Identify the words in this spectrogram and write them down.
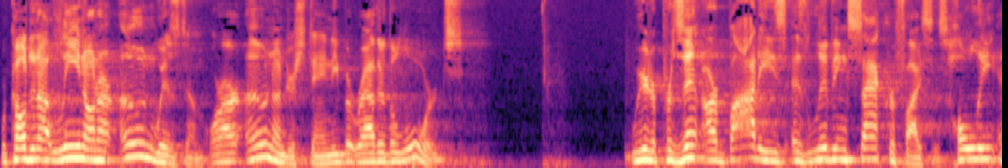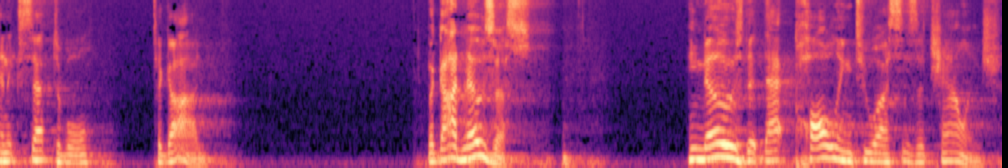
We're called to not lean on our own wisdom or our own understanding, but rather the Lord's. We're to present our bodies as living sacrifices, holy and acceptable to God. But God knows us. He knows that that calling to us is a challenge.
